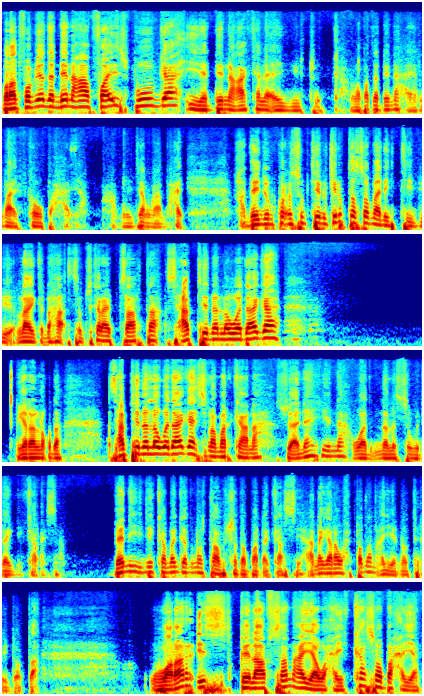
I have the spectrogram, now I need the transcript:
balatformyada dhinaca facebooka iyo dhinaca kale ee youtubeka. Labada dhinac ee liveka u baxaya. Waxaanu idin leenahay haddaydun ku cusubtiin kiribta somaali t v like dhaha subscribe saarta asxaabtiina la wadaaga asxaabtiina la wadaaga islamarkaana su'aalahiina waad nala soo wadaagi karaysaa. Beni idinkama gadno taabashada badhankaasi annagana wax badan ayay tiri doontaa warar iskhilaafsan ayaa waxay ka soo baxayaan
